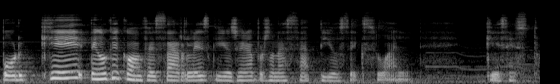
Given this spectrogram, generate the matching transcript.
porque tengo que confesarles que yo soy una persona sapiosexual? ¿Qué es esto?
